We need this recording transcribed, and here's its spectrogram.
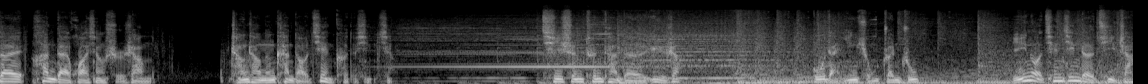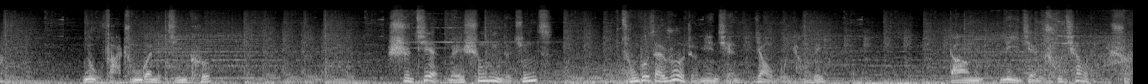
在汉代画像史上。常常能看到剑客的形象：栖身吞炭的豫让，孤胆英雄专诸，一诺千金的季札，怒发冲冠的荆轲。视剑为生命的君子，从不在弱者面前耀武扬威。当利剑出鞘的一瞬，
